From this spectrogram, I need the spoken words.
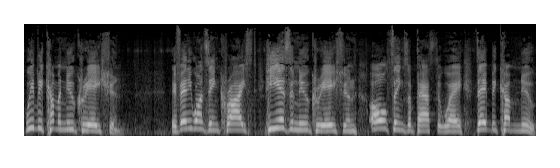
we become a new creation. If anyone's in Christ, he is a new creation. Old things are passed away, they become new.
